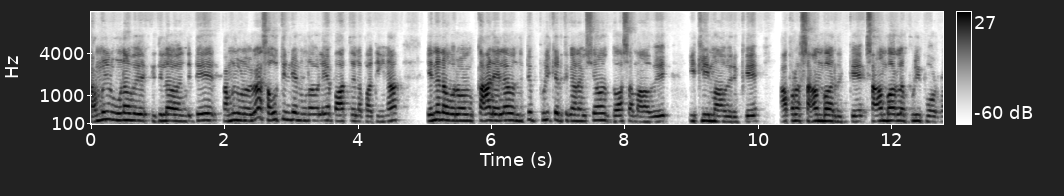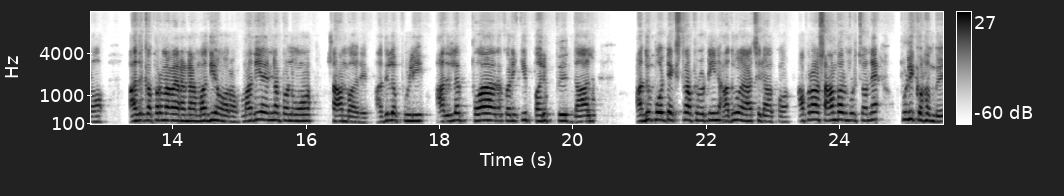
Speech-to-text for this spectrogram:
தமிழ் உணவு இதுல வந்துட்டு தமிழ் உணவுல சவுத் இந்தியன் உணவுலயே பார்த்ததுல பாத்தீங்கன்னா என்னென்ன வரும்? காலையில வந்துட்டு புளிக்கிறதுக்கான விஷயம் தோசை மாவு இட்லி மாவு இருக்கு. அப்புறம் சாம்பார் இருக்கு. சாம்பார்ல புளி போடுறோம். அதுக்கப்புறமா வேற என்ன? மதியம் வரும். மதியம் என்ன பண்ணுவோம்? சாம்பார். அதுல புளி அதுல போகாத குறைக்கு பருப்பு தால் அது போட்டு எக்ஸ்ட்ரா புரோட்டீன் அதுவும் ஆசிட் ஆக்கும். அப்புறம் சாம்பார் முடிச்சோடனே புளி குழம்பு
